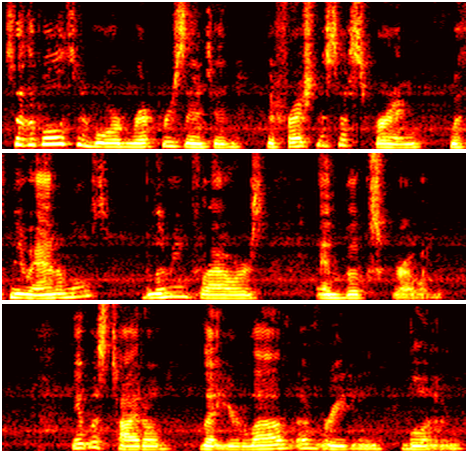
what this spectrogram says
So the bulletin board represented the freshness of spring with new animals, blooming flowers, and books growing. It was titled, Let Your Love of Reading Bloom.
